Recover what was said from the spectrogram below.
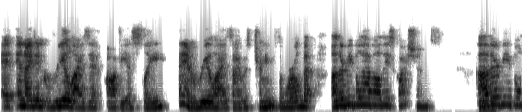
and i didn't realize it obviously. I didn't realize i was turning to the world but other people have all these questions. Mm-hmm. other people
